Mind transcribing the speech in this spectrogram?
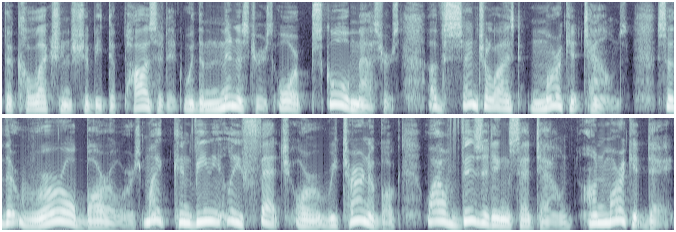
The collection should be deposited with the ministers or schoolmasters of centralized market towns so that rural borrowers might conveniently fetch or return a book while visiting said town on market day.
